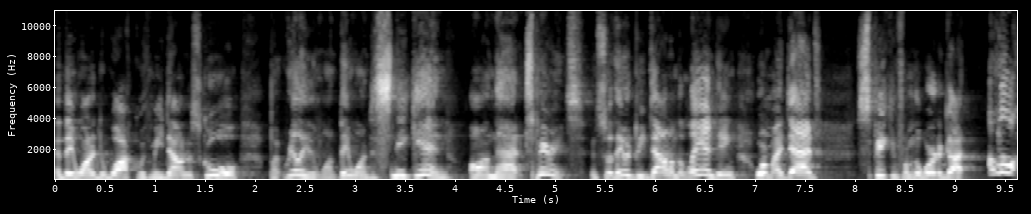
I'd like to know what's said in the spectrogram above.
and they wanted to walk with me down to school, but really they, want, they wanted to sneak in on that experience. And so they would be down on the landing where my dad's speaking from the Word of God, a little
